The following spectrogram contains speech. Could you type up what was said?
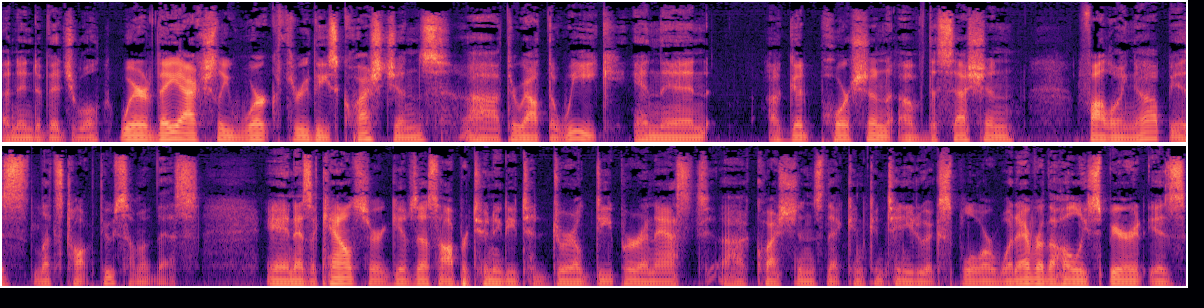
an individual where they actually work through these questions uh, throughout the week. And then a good portion of the session following up is let's talk through some of this. And as a counselor it gives us opportunity to drill deeper and ask uh, questions that can continue to explore whatever the holy spirit is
